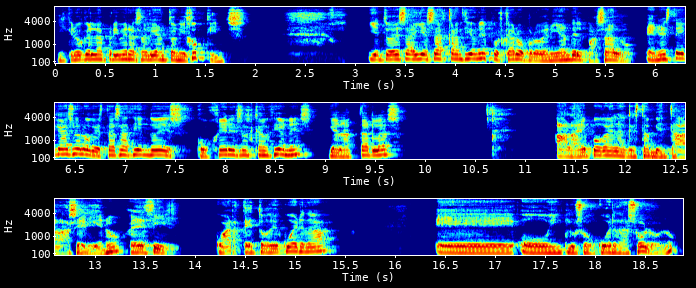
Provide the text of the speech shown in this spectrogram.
Y creo que en la primera salía Anthony Hopkins. Y entonces ahí esas canciones, pues claro, provenían del pasado. En este caso lo que estás haciendo es coger esas canciones y adaptarlas a la época en la que está ambientada la serie, ¿no? Es decir, cuarteto de cuerda, eh, o incluso cuerda solo, ¿no?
